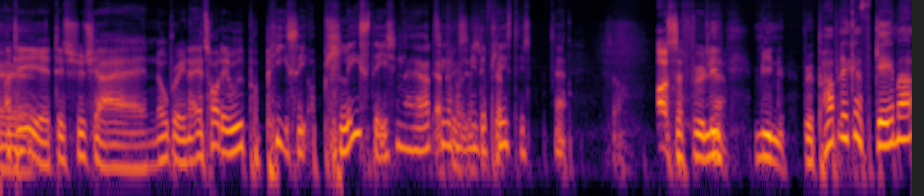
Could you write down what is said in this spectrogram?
øh. og det, det synes jeg er no-brainer. Jeg tror, det er ude på PC og Playstation, er jeg ret ja, sikker på, at det er Playstation. Ja. Så. Og selvfølgelig ja. min Republic of Gamer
